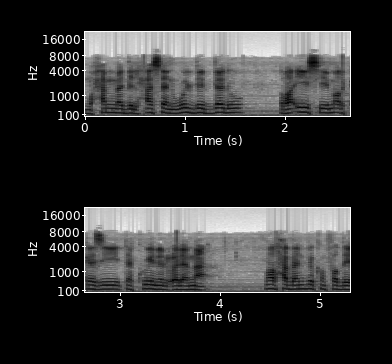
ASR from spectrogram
محمد الحسن ولد الددو رئيس مركز تكوين العلماء. مرحبا بكم فضيلة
